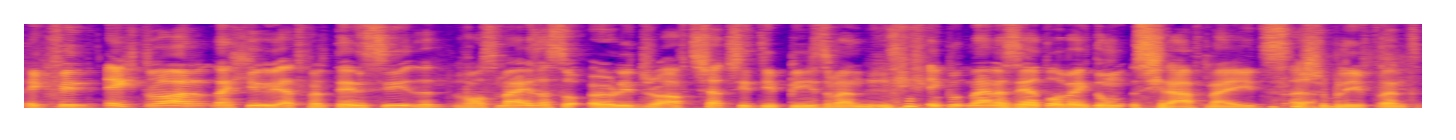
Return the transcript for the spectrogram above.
Ik vind echt waar dat je je advertentie... Dat, volgens mij is dat zo early draft ChatGTP. zo van, ik moet mijn zetel wegdoen, schrijf mij iets, alsjeblieft. Want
